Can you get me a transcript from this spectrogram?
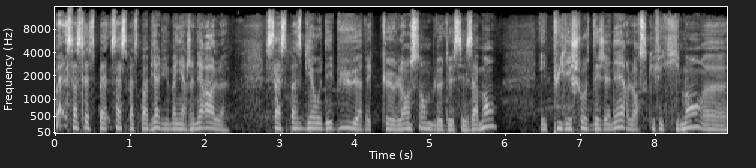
Bah, ça, ça, ça se passe pas bien d'une manière générale. Ça se passe bien au début avec euh, l'ensemble de ses amants. Et puis les choses dégénèrent lorsqu'effectivement euh,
